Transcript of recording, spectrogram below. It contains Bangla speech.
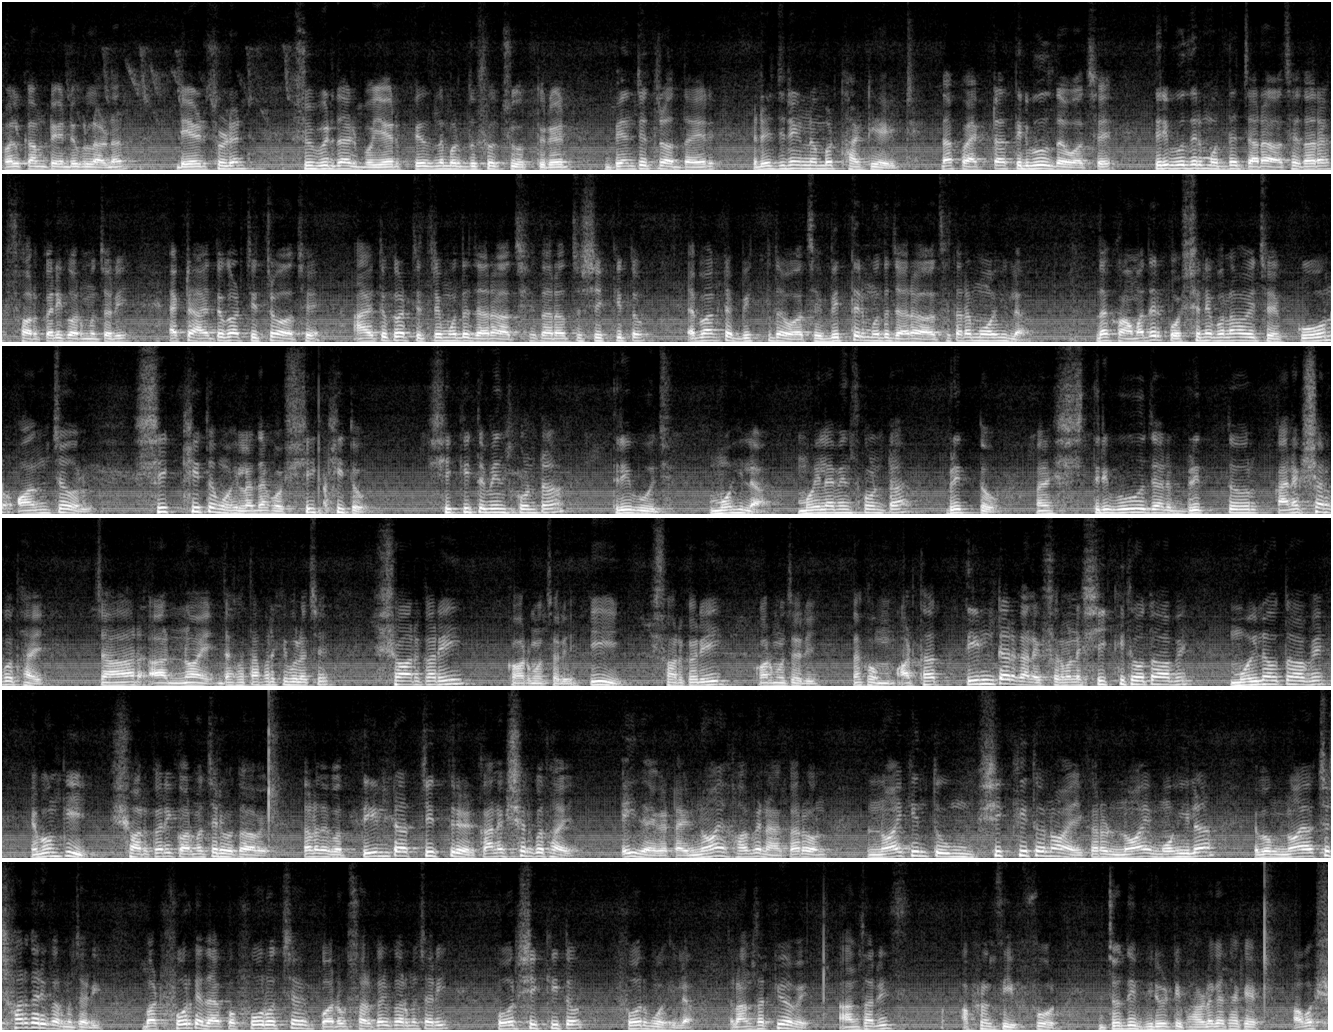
Welcome to ইন্ডুকু learner dear student Subir Das বইয়ের পেজ নম্বর দুশো চুয়াত্তরের বেঞ্চিত্র অধ্যায়ের রিজনিং নম্বর থার্টি এইট দেখো, একটা ত্রিভুজ দেওয়া আছে। ত্রিভুজের মধ্যে যারা আছে, তারা সরকারি কর্মচারী। একটা আয়তকার চিত্র আছে। আয়তকার চিত্রের মধ্যে যারা আছে, তারা হচ্ছে শিক্ষিত। এবং একটা বৃত্ত দেওয়া আছে। বৃত্তের মধ্যে যারা আছে, তারা মহিলা। দেখো, আমাদের কোশ্চেনে বলা হয়েছে, কোন অঞ্চল শিক্ষিত মহিলা? দেখো, শিক্ষিত। শিক্ষিত মিন্স কোনটা? ত্রিভুজ। মহিলা। মহিলা মিন্স কোনটা? বৃত্ত। মানে ত্রিভুজ আর বৃত্তর কানেকশন কোথায়? চার আর নয়। দেখো, তারপর কি বলেছে? সরকারি কর্মচারী। কি? সরকারি কর্মচারী। দেখো, অর্থাৎ তিনটার কানেকশন মানে শিক্ষিত হতে হবে, মহিলা হতে হবে, এবং কি? সরকারি কর্মচারী হতে হবে। তাহলে দেখো, তিনটা চিত্রের কানেকশন কোথায়? এই জায়গাটায়। নয় হবে না, কারণ নয় কিন্তু শিক্ষিত নয়। কারণ নয় মহিলা এবং নয় হচ্ছে সরকারি কর্মচারী। বাট ফোরকে দেখো ফোর হচ্ছে সরকারি কর্মচারী ফোর শিক্ষিত ফোর মহিলা। তাহলে আনসার কী হবে? Answer is option C four যদি ভিডিওটি ভালো লেগে থাকে, অবশ্যই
